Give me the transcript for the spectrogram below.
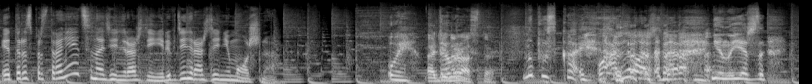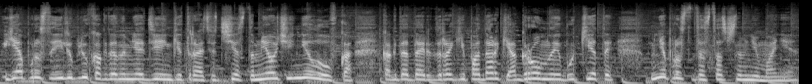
Это распространяется на день рождения или в день рождения можно? Ой, Один давай. раз-то. Ну, пускай. А, можно. Не, ну я же... Я просто не люблю, когда на меня деньги тратят, честно. Мне очень неловко, когда дарят дорогие подарки, огромные букеты. Мне просто достаточно внимания.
